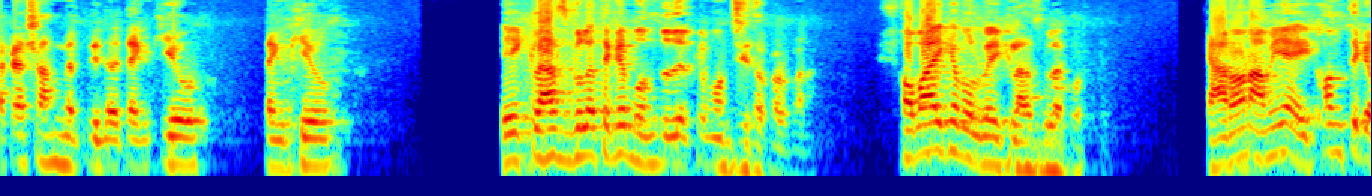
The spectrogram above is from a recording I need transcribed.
Akash Ahmed, Hridoy thank you thank you এই ক্লাসগুলো থেকে বন্ধুদেরকে বঞ্চিত করবে না। সবাইকে বলব এই ক্লাসগুলো করতে। কারণ আমি এখন থেকে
